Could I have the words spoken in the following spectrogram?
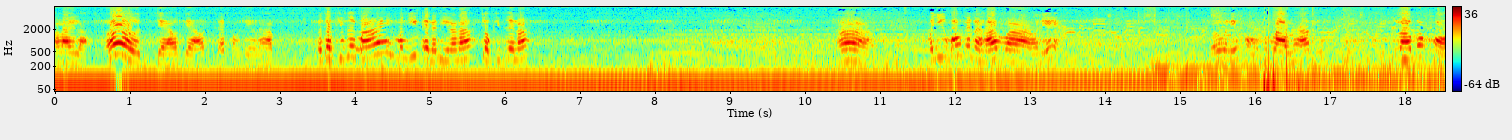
อะไรล่ะ เออ แจวแจวได้สองเตียงนะครับจะจบคลิปเลยไหม มันยี่สิบเอ็ดนาทีแล้วนะ จบคลิปเลยนะ อ่า มายืนพร้อมกันหน่อยครับว่าวันนี้เออวันนี้ของพวกเรานะครับ เราก็ขอ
